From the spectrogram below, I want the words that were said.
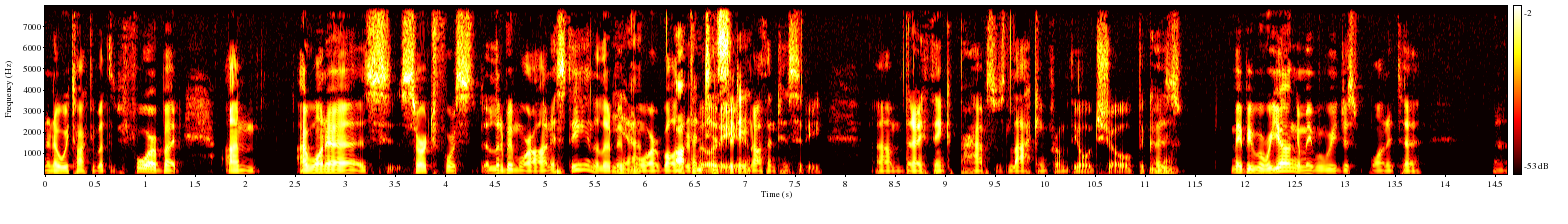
I know we talked about this before, but um, I want to s- search for s- a little bit more honesty and a little bit Yeah, more vulnerability authenticity. and authenticity um, that I think perhaps was lacking from the old show because maybe we were young and maybe we just wanted to um,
